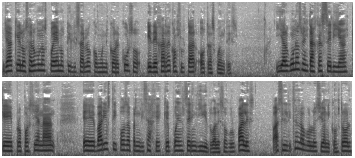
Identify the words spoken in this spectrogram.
ya que los alumnos pueden utilizarlo como único recurso y dejar de consultar otras fuentes. Y algunas ventajas serían que proporcionan eh, varios tipos de aprendizaje que pueden ser individuales o grupales, facilitan la evolución y control.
